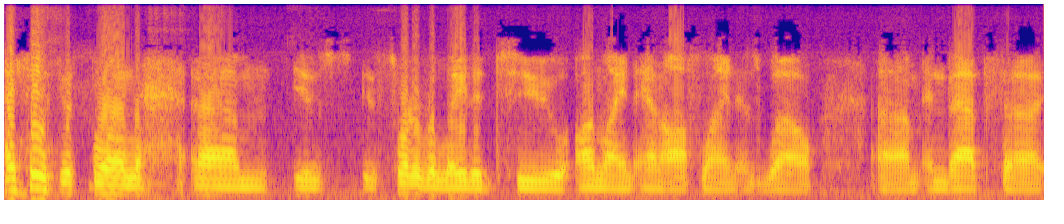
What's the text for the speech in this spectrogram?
I think this one um, is is sort of related to online and offline as well um, and that's uh,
